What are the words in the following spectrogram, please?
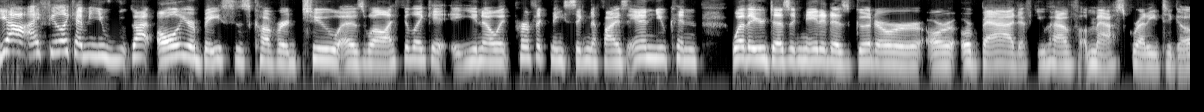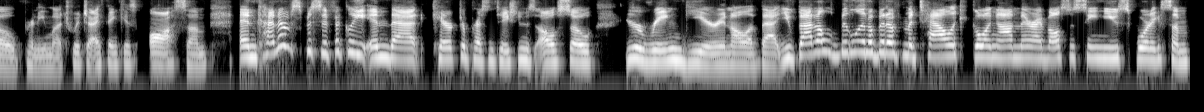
Yeah, I feel like I mean you've got all your bases covered too as well. I feel like it you know it perfectly signifies and you can whether you're designated as good or or or bad if you have a mask ready to go pretty much, which I think is awesome. And kind of specifically in that character presentation is also your ring gear and all of that. You've got a little bit of metallic going on there. I've also seen you sporting some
